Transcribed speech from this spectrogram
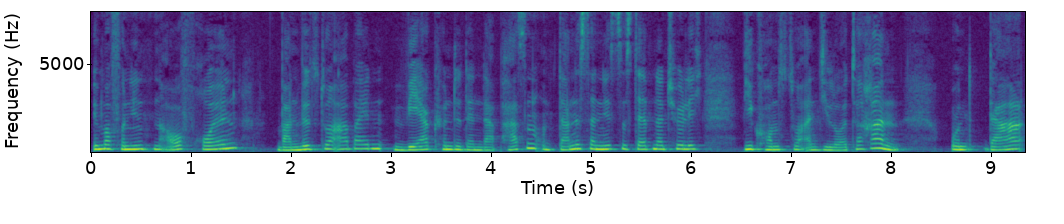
immer von hinten aufrollen Wann willst du arbeiten? Wer könnte denn da passen? Und dann ist der nächste Step natürlich, wie kommst du an die Leute ran? Und da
